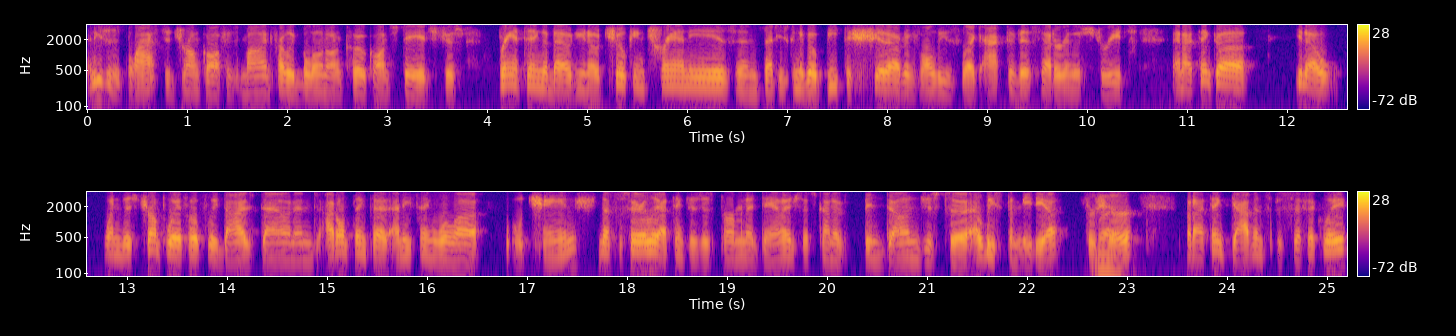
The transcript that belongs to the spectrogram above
And he's just blasted drunk off his mind, probably blown on coke on stage, just ranting about, you know, choking trannies and that he's going to go beat the shit out of all these like activists that are in the streets. And I think, uh, you know, when this Trump wave hopefully dies down, and I don't think that anything will, uh, will change necessarily. I think there's just permanent damage that's kind of been done just to at least the media for Right. sure. But I think Gavin specifically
